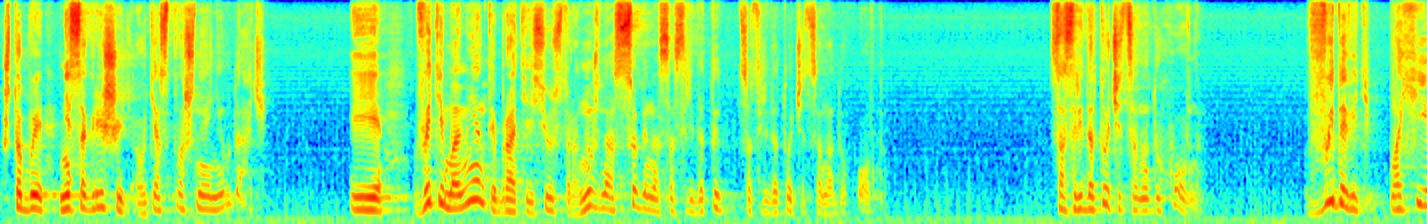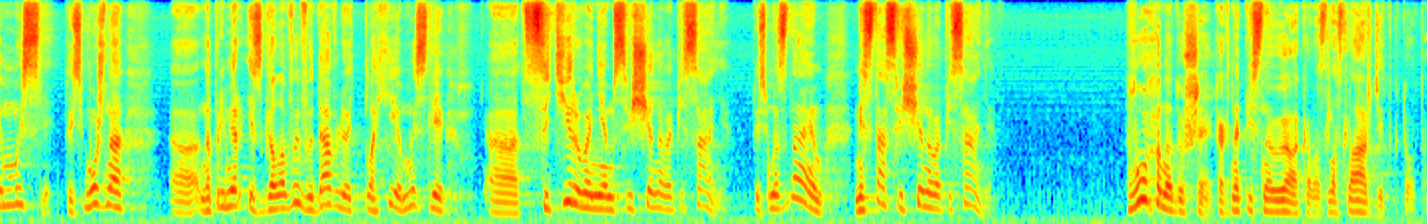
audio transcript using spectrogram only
чтобы не согрешить, а у тебя сплошные неудачи. И в эти моменты, братья и сестры, нужно особенно сосредоточиться на духовном. Сосредоточиться на духовном. Выдавить плохие мысли. То есть можно, э, например, из головы выдавливать плохие мысли э, цитированием Священного Писания. То есть мы знаем места Священного Писания. Плохо на душе, как написано у Иакова, злослаждет кто-то.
